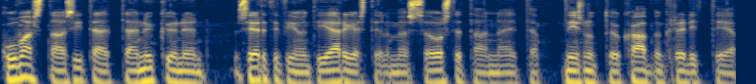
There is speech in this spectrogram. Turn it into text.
kuvastaa sitä, että tämä nykyinen sertifiointijärjestelmä, jossa ostetaan näitä niin sanottuja carbon kredittejä,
